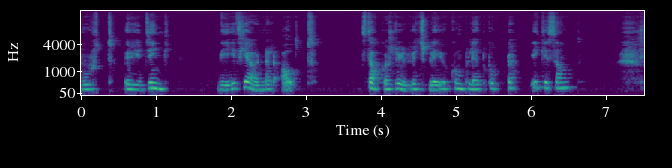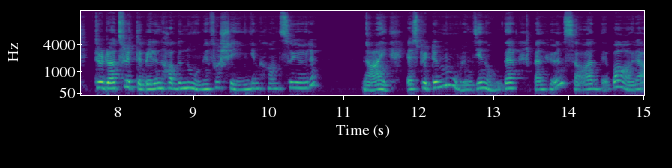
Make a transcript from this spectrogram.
bortrydding. Vi fjerner alt. Stakkars Dulwich ble jo komplett borte, ikke sant? Tror du at flyttebilen hadde noe med forsyningen hans å gjøre? Nei, jeg spurte moren din om det, men hun sa at det bare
